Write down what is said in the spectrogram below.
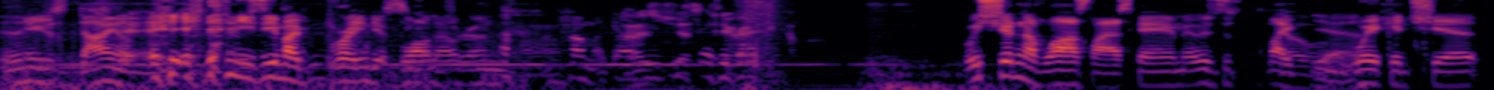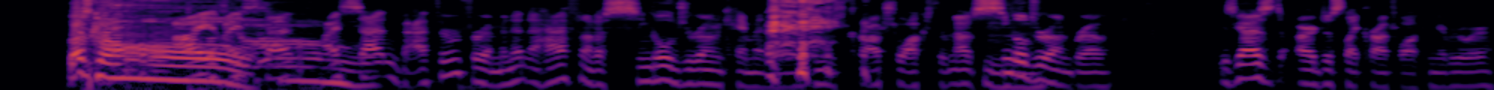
And then you just die on me. then you see my brain get Single blown out. drone. Oh my god. I was just getting ready to come. We shouldn't have lost last game. It was just like No. Yeah. wicked shit. Let's go. I, I, sat, I sat in bathroom for a minute and a half. Not a single drone came in there. and Someone just crouch walked through. Not a single Mhm. drone, bro. These guys are just like crouch walking everywhere.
